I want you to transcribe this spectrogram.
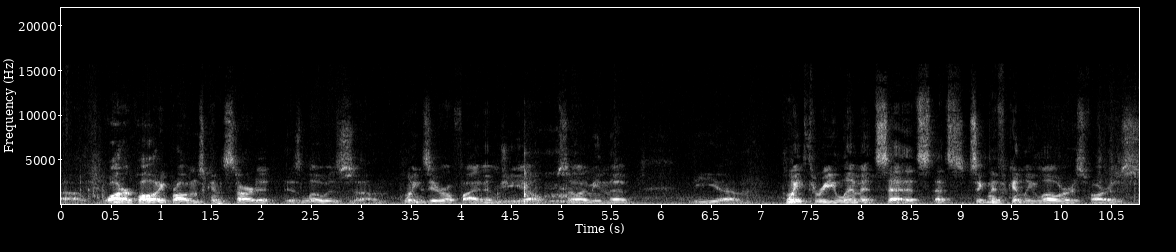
uh, water quality problems can start at as low as, um, point zero five MGL. So I mean, the, the, um, point three limit set, that's, that's significantly lower as far as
